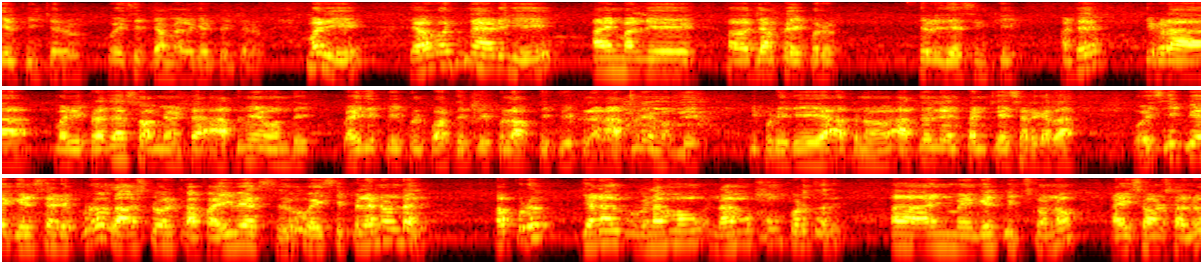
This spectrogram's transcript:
గెలిపించారు వైసీపీ ఎమ్మెల్యే గెలిపించారు. మరి ఎవరిని అడిగి ఆయన మళ్ళీ జంప్ అయిపోయారు తెలుగుదేశంకి అంటే ఇక్కడ మరి ప్రజాస్వామ్యం అంటే అర్థమేముంది by the people for the people of the people అని అర్థమేముంది ఇప్పుడు ఇది అతను అర్థం లేని పని చేశాడు కదా. వైసీపీ గెలిచాడు ఎప్పుడో? లాస్ట్ వరకు ఆ ఫైవ్ ఇయర్స్ వైసీపీలోనే ఉండాలి. అప్పుడు జనాలకు ఒక నమ్మకం నమ్మకం పుడుతుంది. ఆయన మేము గెలిపించుకున్నాం. ఐదు సంవత్సరాలు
